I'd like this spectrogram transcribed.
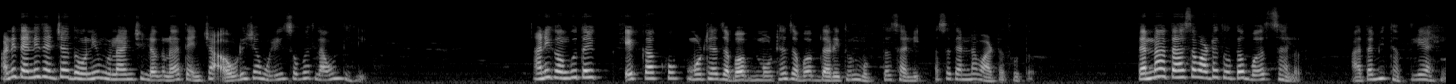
आणि त्यांनी त्यांच्या दोन्ही मुलांची लग्न त्यांच्या आवडीच्या मुलींसोबत लावून दिली. आणि गंगूताई एका खूप मोठ्या जबाब मोठ्या जबाबदारीतून मुक्त झाली असं त्यांना वाटत होतं. त्यांना आता असं वाटत होतं बस झालं. आता मी थकली आहे.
